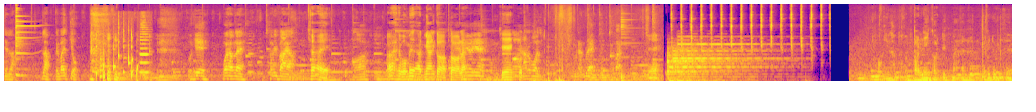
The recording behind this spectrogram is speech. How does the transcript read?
จะหลับหลับไปว่าจบ โอเคว่าทำอะไรทำอีไฟล์เหรอใช่อ๋ออะเดี๋ยวผมไปอัดงานก่อนต่อแล้ว โอเคเจ๊ต่กอดนะทุกคนดูห นังด้วยก่อนโอเคครับทุกคน ตอนนี้ก็ดึกมากแล้วนะจะไปดูพี่เสือ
